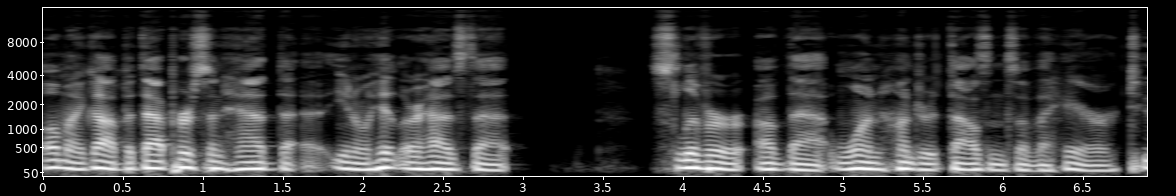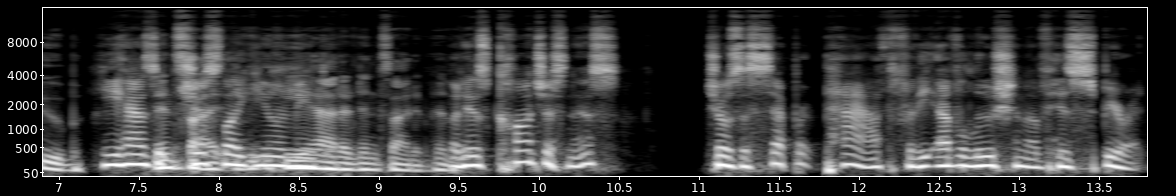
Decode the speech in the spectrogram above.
oh my God, but that person had that, you know, Hitler has that sliver of that one hundred thousandths of a hair tube. He has it inside. just like he, you and he me. had did. it inside of him. But his consciousness chose a separate path for the evolution of his spirit.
